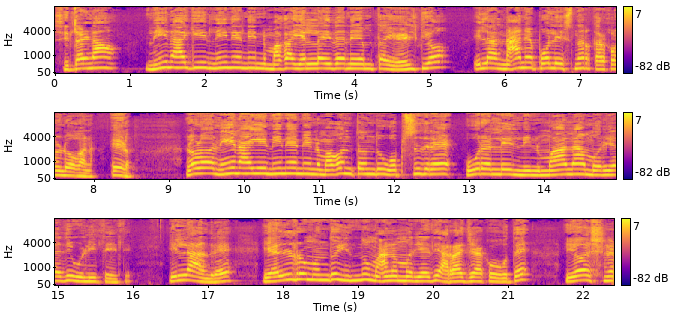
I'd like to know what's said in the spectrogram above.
ಸಿದ್ದಣ್ಣ, ನೀನಾಗಿ ನೀನೇ ನಿನ್ನ ಮಗ ಎಲ್ಲ ಇದ್ದಾನೆ ಅಂತ ಹೇಳ್ತೀಯೋ? ಇಲ್ಲ, ನಾನೇ ಪೊಲೀಸ್ನವ್ರು ಕರ್ಕೊಂಡು ಹೋಗೋಣ. ಹೇಳು. ನೋಡು, ನೀನಾಗಿ ನೀನೇ ನಿನ್ನ ಮಗನ ತಂದು ಒಪ್ಪಿಸಿದ್ರೆ ಊರಲ್ಲಿ ನಿನ್ನ ಮಾನ ಮರ್ಯಾದೆ ಉಳಿತೈತೆ. ಇಲ್ಲ ಅಂದರೆ ಎಲ್ಲರ ಮುಂದೆ ಇನ್ನೂ ಮಾನ ಮರ್ಯಾದೆ ಹರಾಜಾಕ್ ಹೋಗುತ್ತೆ? ಯೋಚನೆ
